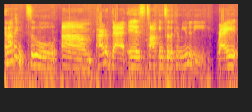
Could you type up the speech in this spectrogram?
And I think too, um, part of that is talking to the community, right?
